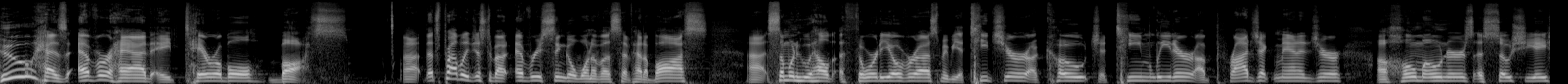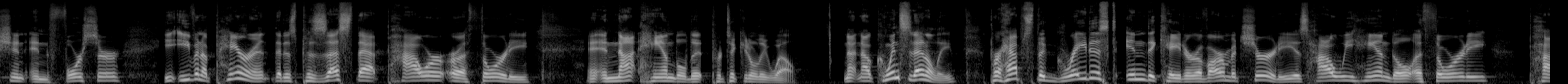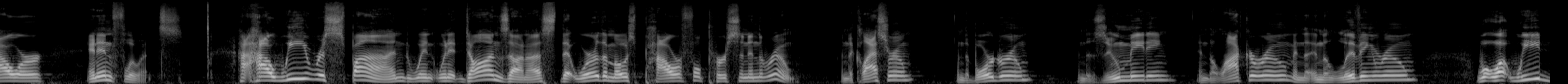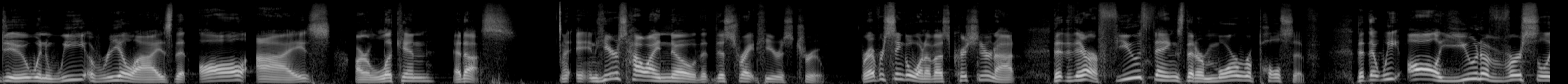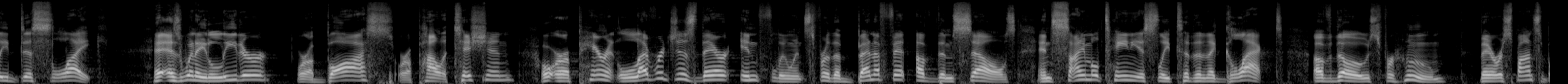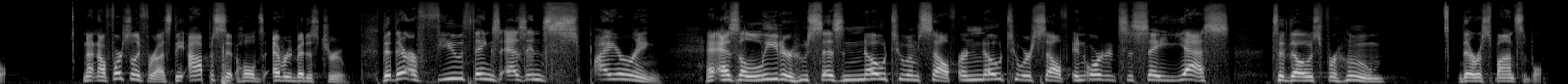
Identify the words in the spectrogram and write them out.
Who has ever had a terrible boss? Uh, that's probably just about every single one of us have had a boss, uh, someone who held authority over us, maybe a teacher, a coach, a team leader, a project manager, a homeowners association enforcer, e- even a parent that has possessed that power or authority and, and not handled it particularly well. Now, now, coincidentally, perhaps the greatest indicator of our maturity is how we handle authority, power, and influence. How we respond when, when it dawns on us that we're the most powerful person in the room, in the classroom, in the boardroom, in the Zoom meeting, in the locker room, in the, in the living room. What, what we do when we realize that all eyes are looking at us. And here's how I know that this right here is true. For every single one of us, Christian or not, that there are few things that are more repulsive, that, that we all universally dislike, as when a leader or a boss or a politician or, or a parent leverages their influence for the benefit of themselves and simultaneously to the neglect of those for whom they are responsible. Now, now, fortunately for us, the opposite holds every bit as true. That there are few things as inspiring as a leader who says no to himself or no to herself in order to say yes to those for whom they're responsible.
